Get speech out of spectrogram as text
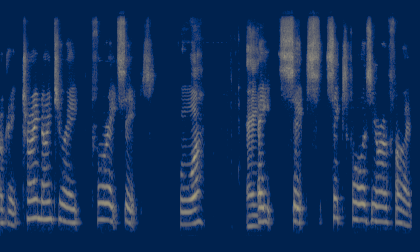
okay, try 928 486. 4, 8, eight six, six four zero five.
